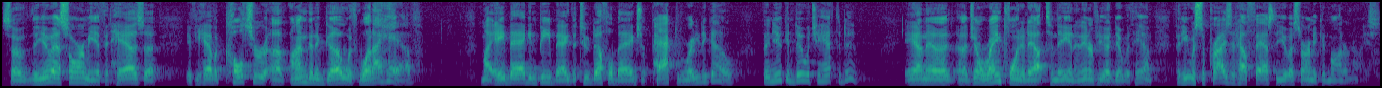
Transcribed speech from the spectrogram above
So the U.S. Army, if it has a, if you have a culture of I'm going to go with what I have, my A bag and B bag, the two duffel bags are packed and ready to go, then you can do what you have to do. And uh, uh, General Rhame pointed out to me in an interview I did with him that he was surprised at how fast the U.S. Army could modernize.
